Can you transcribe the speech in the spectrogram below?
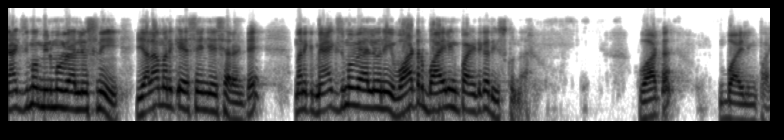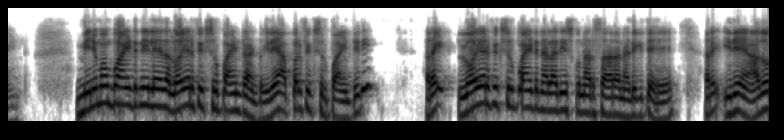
మ్యాక్సిమం మినిమం వాల్యూస్ని ఎలా మనకి అసైన్ చేశారంటే మనకి మ్యాక్సిమం వాల్యూని వాటర్ బాయిలింగ్ పాయింట్గా తీసుకున్నారు. వాటర్ బాయిలింగ్ పాయింట్. మినిమం పాయింట్ని లేదా లోయర్ ఫిక్స్డ్ పాయింట్ అంటూ ఇదే అప్పర్ ఫిక్స్డ్ పాయింట్ ఇది రైట్? లోయర్ ఫిక్స్డ్ పాయింట్ని ఎలా తీసుకున్నారు సార్ అని అడిగితే రైట్? ఇదే అదో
